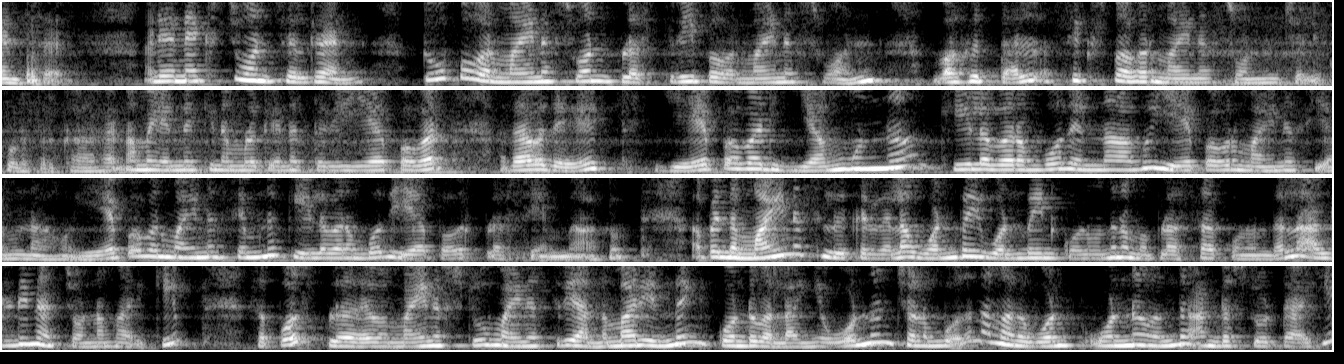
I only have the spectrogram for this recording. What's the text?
answer and next one children two power minus one plus three power minus one வகுத்தல் சிக்ஸ் பவர் மைனஸ் ஒன்னு சொல்லி கொடுத்துருக்காங்க. நம்ம என்னைக்கு நம்மளுக்கு என்ன தெரியும்? ஏ பவர் அதாவது ஏ பவர் எம்னா கீழே வரும்போது என்ன ஆகும்? ஏ பவர் மைனஸ் எம்னு ஆகும். ஏ பவர் மைனஸ் எம்னு கீழே வரும்போது ஏ பவர் ப்ளஸ் எம் ஆகும். அப்போ இந்த மைனஸில் இருக்கிறதெல்லாம் ஒன் பை ஒன் பைன்னு கொண்டு வந்து நம்ம ப்ளஸ்ஸாக கொண்டு வந்தாலும் ஆல்ரெடி நான் சொன்ன மாதிரி suppose minus two minus three அந்த மாதிரி இருந்தால் இங்கே கொண்டு வரலாம். இங்கே ஒன்றுன்னு சொல்லும்போது நம்ம அதை ஒன் ஒன்று வந்து அண்டர்ஸ்டூட் ஆகி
